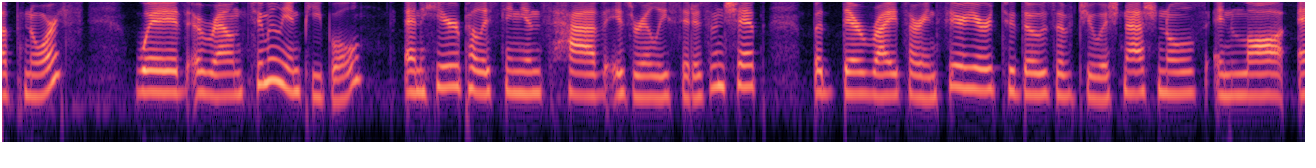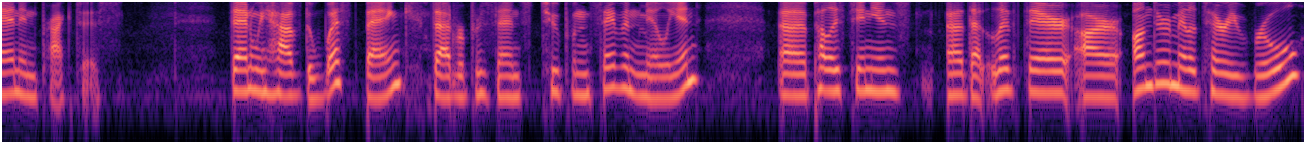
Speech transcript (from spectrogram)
up north, with around 2 million people. And here, Palestinians have Israeli citizenship, but their rights are inferior to those of Jewish nationals in law and in practice. Then we have the West Bank, that represents 2.7 million. Uh, Palestinians uh, that live there are under military rule.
